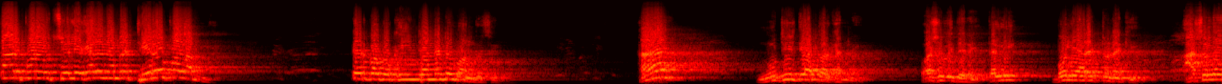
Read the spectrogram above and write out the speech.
তারপরেও চলে গেলেন, আমরা টেরও পালাম না। টের পাবো ইন্টারনেটও বন্ধ ছিল। হ্যাঁ? নোটিশ দেওয়ার দরকার নেই। অসুবিধে নেই। তাহলে বলি আর একটু নাকি? আসলে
